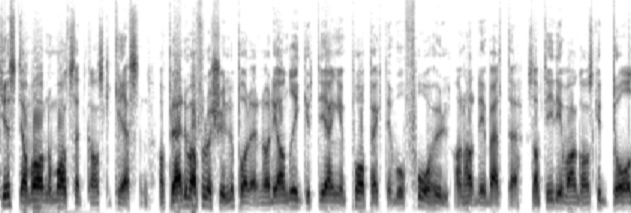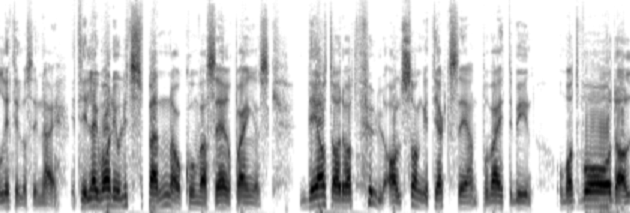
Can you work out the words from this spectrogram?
Christian var normalt sett ganske kresen. Han pleide i hvert fall å skylde på det når de andre i guttegjengen påpekte hvor få hull han hadde i beltet. Samtidig var han ganske dårlig til å si nei. I tillegg var det jo litt spennende å konversere på engelsk. Det at det hadde vært full allsang i taxien på vei til byen om at Vårdal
